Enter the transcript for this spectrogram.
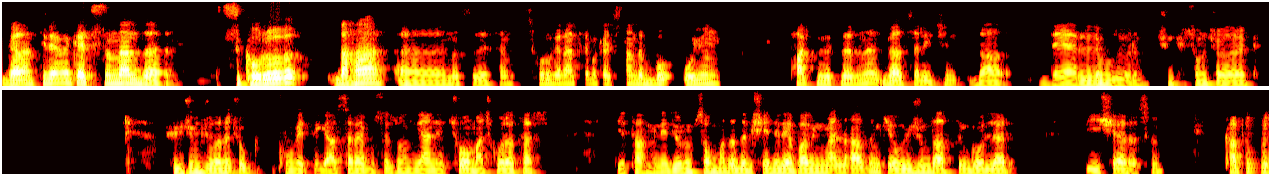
garantilemek açısından da skoru daha e, nasıl desem skoru garantilemek açısından da bu oyun farklılıklarını Galatasaray için daha değerli buluyorum. Çünkü sonuç olarak hücumculara çok kuvvetli. Galatasaray bu sezon yani çoğu maç gol atar diye tahmin ediyorum. Savunmada da bir şeyleri yapabilmen lazım ki o hücumda attığın goller bir işe yarasın. Kadro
